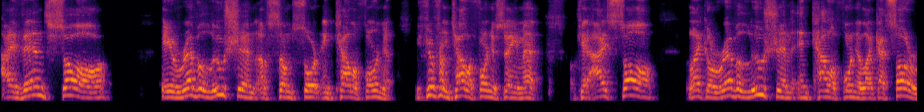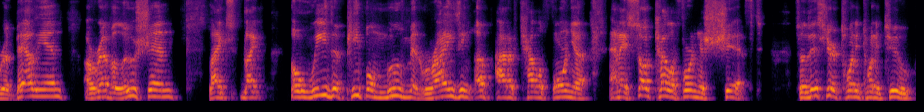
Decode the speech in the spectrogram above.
I then saw a revolution of some sort in California. If you're from California, say amen. Okay, I saw like a revolution in California. Like I saw a rebellion, a revolution, like, like a We the People movement rising up out of California. And I saw California shift. So this year, 2022,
